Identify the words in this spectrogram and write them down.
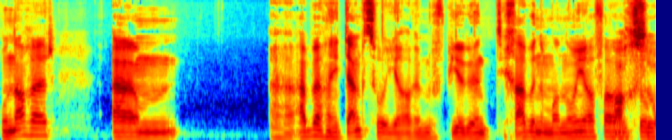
Und nachher, ähm, äh, eben habe ich gedacht, so, ja, wenn wir auf Biel gehen, ich habe nochmal neu anfangen. Ach und so, so,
